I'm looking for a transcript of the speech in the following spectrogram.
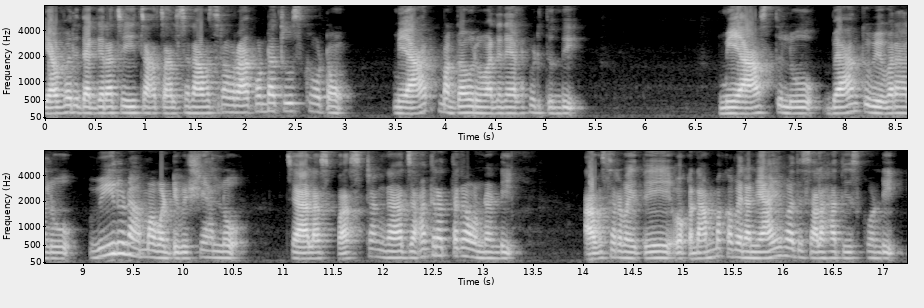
ఎవరి దగ్గర చేయి చాచాల్సిన అవసరం రాకుండా చూసుకోవటం మీ ఆత్మ గౌరవాన్ని నిలబెడుతుంది. మీ ఆస్తులు బ్యాంకు వివరాలు వీలునామా వంటి విషయాల్లో చాలా స్పష్టంగా జాగ్రత్తగా ఉండండి. అవసరమైతే ఒక నమ్మకమైన న్యాయవాది సలహా తీసుకోండి.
